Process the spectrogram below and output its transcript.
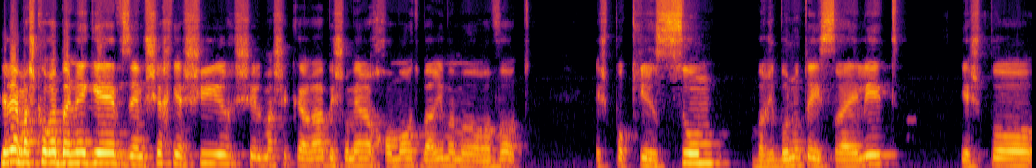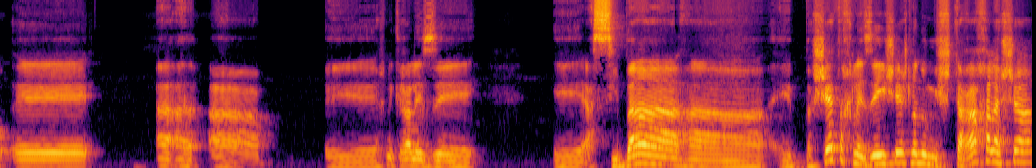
תראה, מה שקורה בנגב זה המשך ישיר של מה שקרה בשומר החומות בערים המעורבות. יש פה כרסום בריבונות הישראלית, יש פה, אה, אה, אה, אה, איך נקרא לזה, אה, הסיבה ה- אה, בשטח לזה היא שיש לנו משטרה חלשה,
